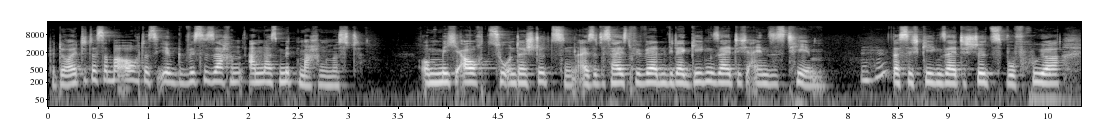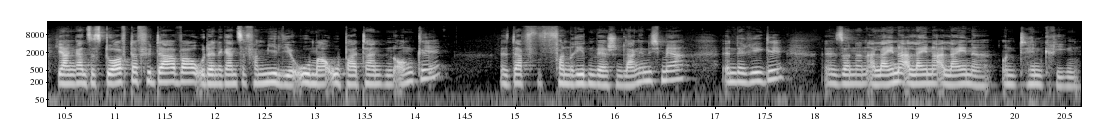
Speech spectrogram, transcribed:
bedeutet das aber auch, dass ihr gewisse Sachen anders mitmachen müsst, um mich auch zu unterstützen. Also das heißt, wir werden wieder gegenseitig ein System. Mhm. das sich gegenseitig stützt, wo früher ja ein ganzes Dorf dafür da war oder eine ganze Familie, Oma, Opa, Tanten, Onkel. Also davon reden wir ja schon lange nicht mehr in der Regel, äh, sondern alleine, alleine, alleine und hinkriegen.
